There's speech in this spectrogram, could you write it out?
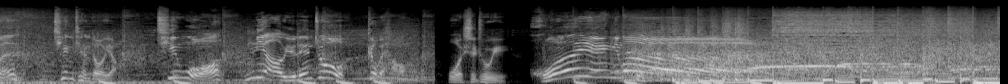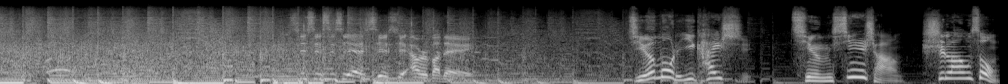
闻天天都有，听我妙语连珠。各位好，我是朱宇，欢迎你们！谢谢谢谢谢谢 everybody。节目的一开始，请欣赏诗朗诵《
